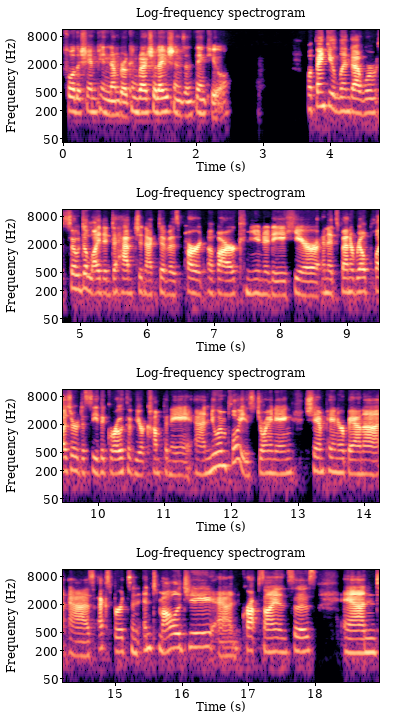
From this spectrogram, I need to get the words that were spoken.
for the Champaign number. Congratulations and thank you. Well, thank you, Linda. We're so delighted to have Genective as part of our community here. And it's been a real pleasure to see the growth of your company and new employees joining Champaign Urbana as experts in entomology and crop sciences and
